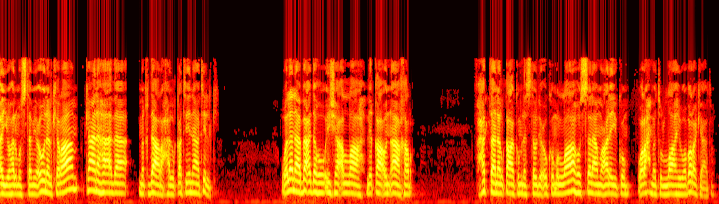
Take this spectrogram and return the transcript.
أيها المستمعون الكرام كان هذا مقدار حلقتنا تلك. ولنا بعده إن شاء الله لقاء آخر. فحتى نلقاكم نستودعكم الله. والسلام عليكم ورحمة الله وبركاته.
